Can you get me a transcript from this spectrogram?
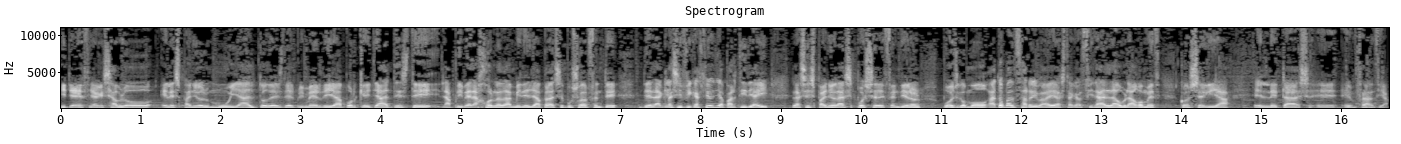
Y te decía que se habló el español muy alto desde el primer día porque ya desde la primera jornada Mireia Prat se puso al frente de la clasificación y a partir de ahí las españolas pues se defendieron pues como gato panza arriba ¿eh? hasta que al final Laura Gómez conseguía el letas eh, en Francia.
